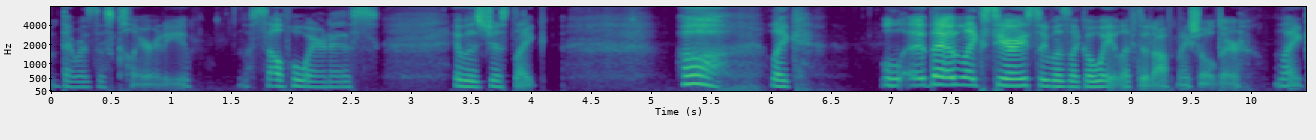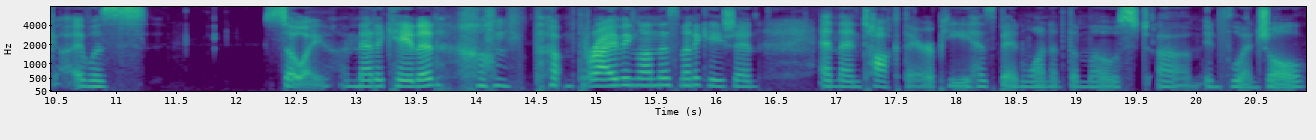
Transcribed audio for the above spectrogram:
there was this clarity, self-awareness. It was just like oh, like l- that like seriously was like a weight lifted off my shoulder. Like it was so I, I'm medicated. I'm thriving on this medication. And then talk therapy has been one of the most um, influential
